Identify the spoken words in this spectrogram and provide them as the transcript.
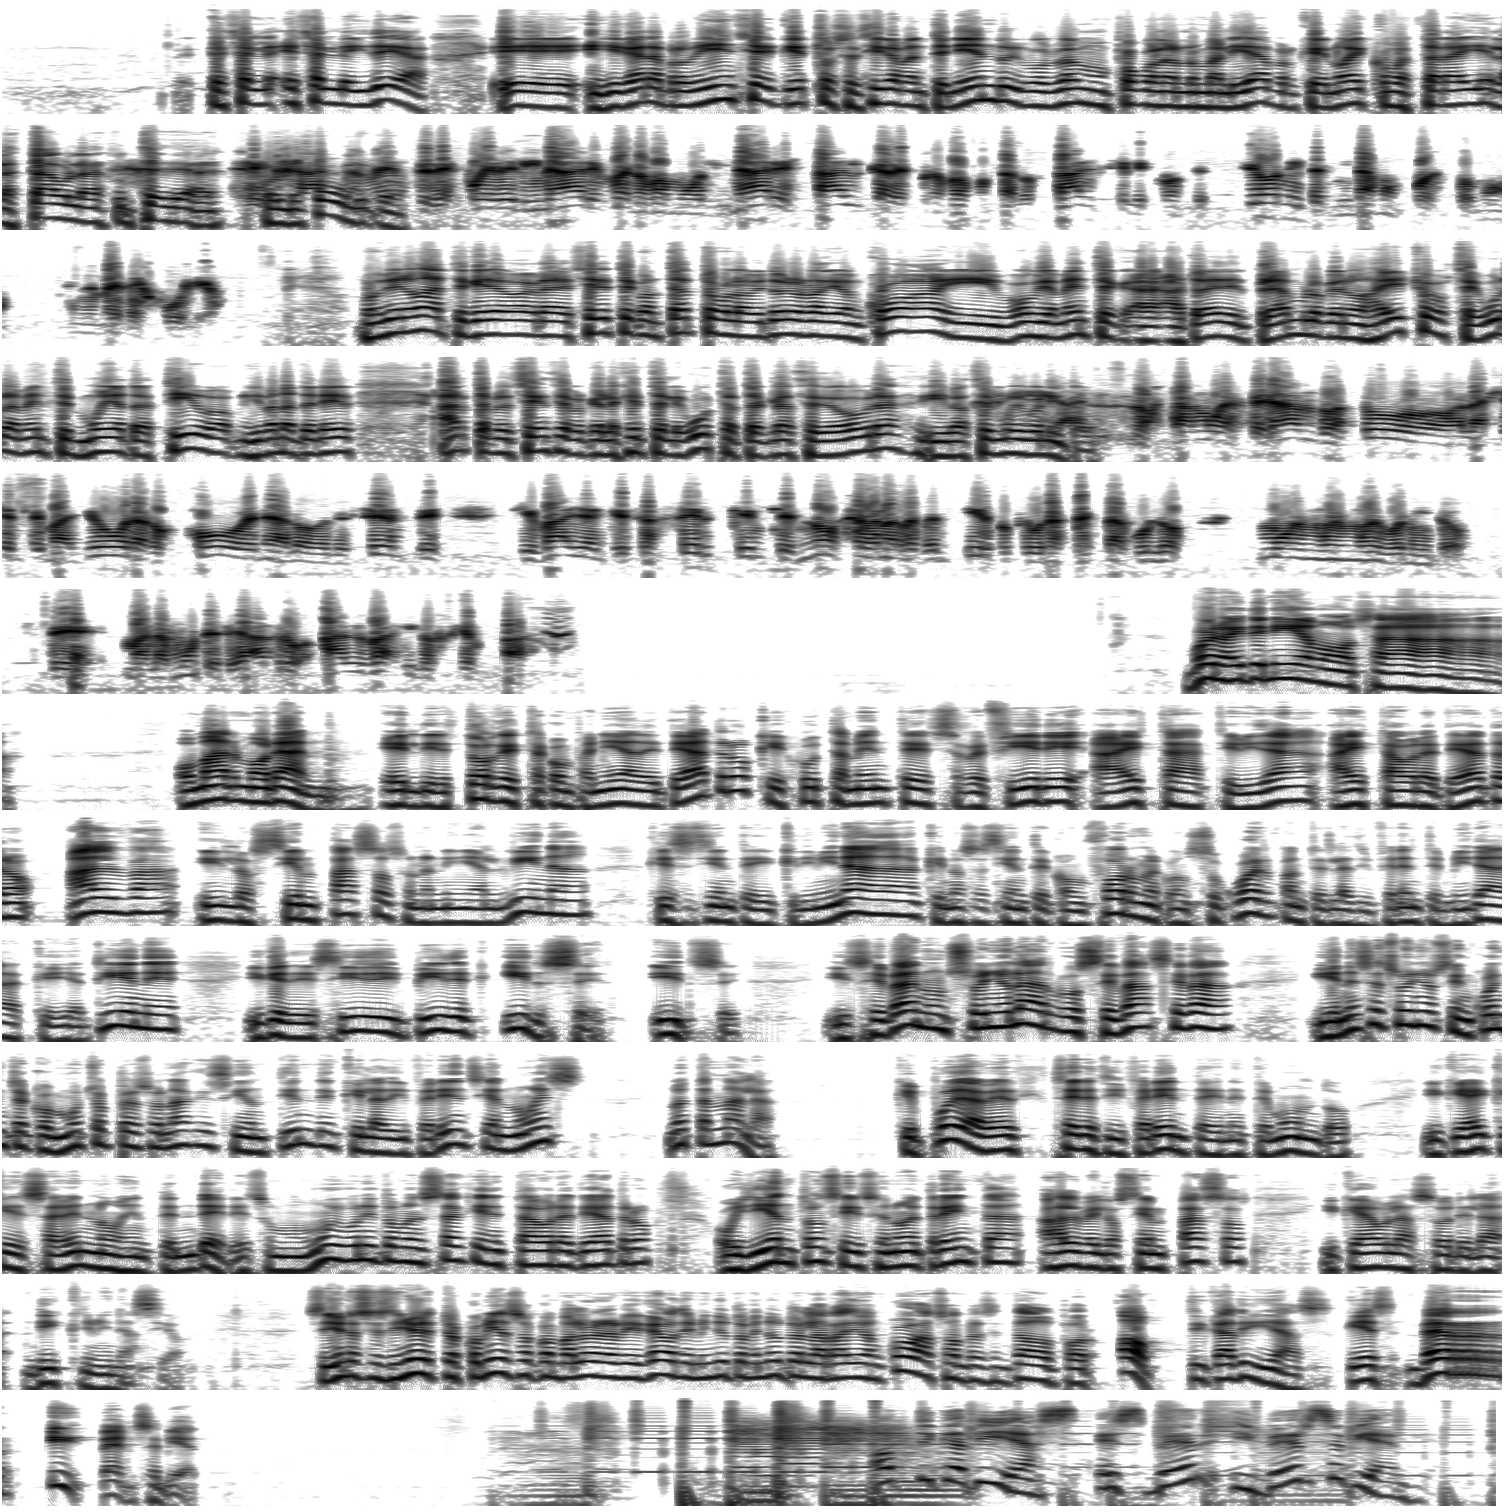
Esa es, la, idea, eh, llegar a provincia y que esto se siga manteniendo y volvamos un poco a la normalidad, porque no hay como estar ahí en las tablas ustedes con el público. Después de Linares, bueno, vamos a Linares, Talca, después nos vamos a Los Ángeles, Concepción y terminamos en Puerto Montt en el mes de julio. Muy bien, Omar, te quiero agradecer este contacto con la Auditorio Radio Ancoa y obviamente a, través del preámbulo que nos ha hecho, seguramente muy atractivo y van a tener harta presencia porque a la gente le gusta esta clase de obras y va a ser muy bonito. Lo estamos esperando a toda a la gente mayor, a los jóvenes, a los adolescentes, que vayan, que se acerquen, que no se van a arrepentir porque es un espectáculo muy, muy, muy bonito de Malamute Teatro, Alba y los Cien Pasos. Bueno, ahí teníamos a Omar Morán, el director de esta compañía de teatro, que justamente se refiere a esta actividad, a esta obra de teatro, Alba y los 100 Pasos, una niña albina que se siente discriminada, que no se siente conforme con su cuerpo ante las diferentes miradas que ella tiene y que decide y pide irse, irse. Y se va en un sueño largo, se va, se va, y en ese sueño se encuentra con muchos personajes y entienden que la diferencia no es, no es tan mala, que puede haber seres diferentes en este mundo y que hay que sabernos entender. Es un muy bonito mensaje en esta obra de teatro. Hoy día entonces 19.30, Alba y los 100 Pasos, y que habla sobre la discriminación. Señoras y señores, estos comienzos con valor agregado de minuto a minuto en la radio Ancoa son presentados por Óptica Díaz, que es ver y verse bien. Óptica Díaz es ver y verse bien.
